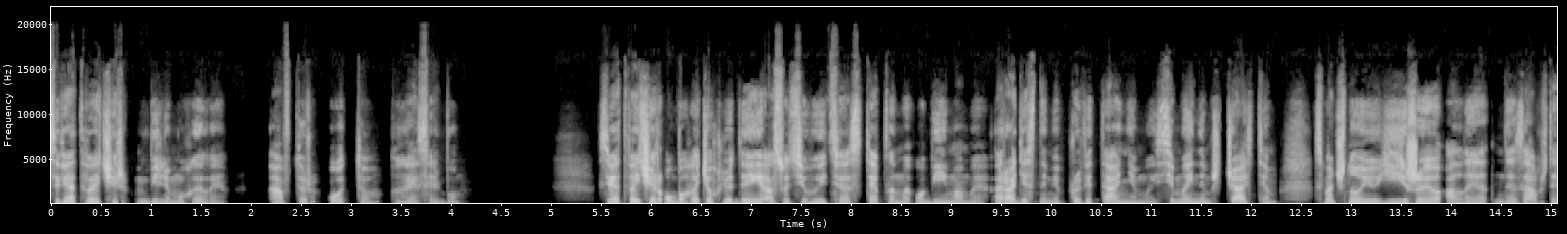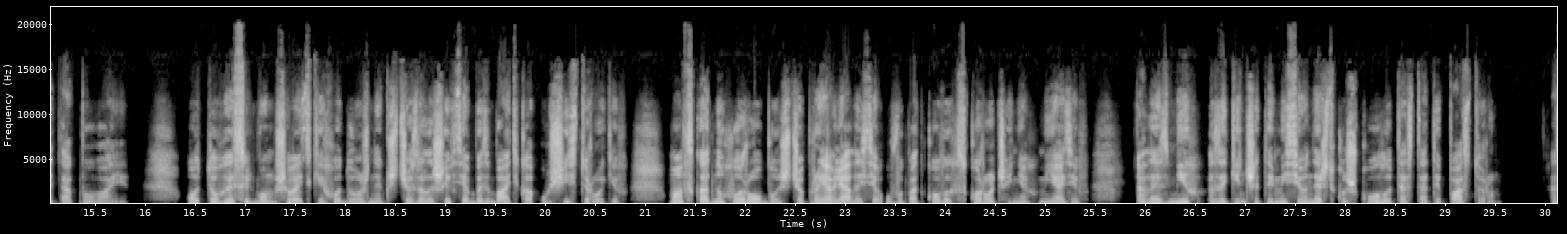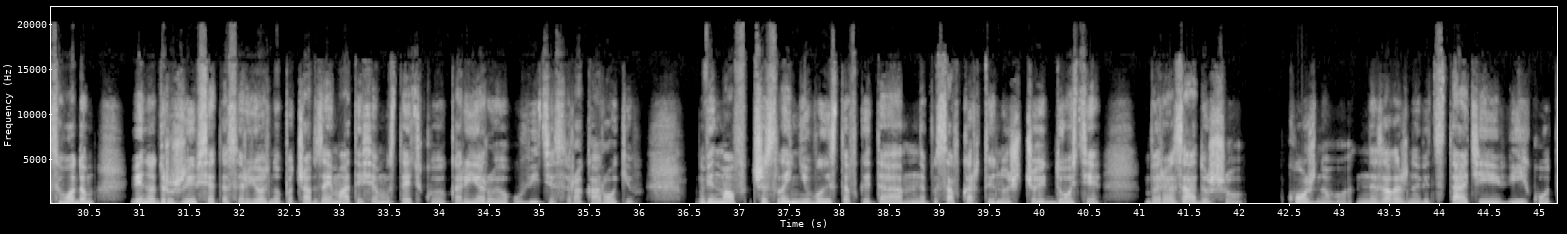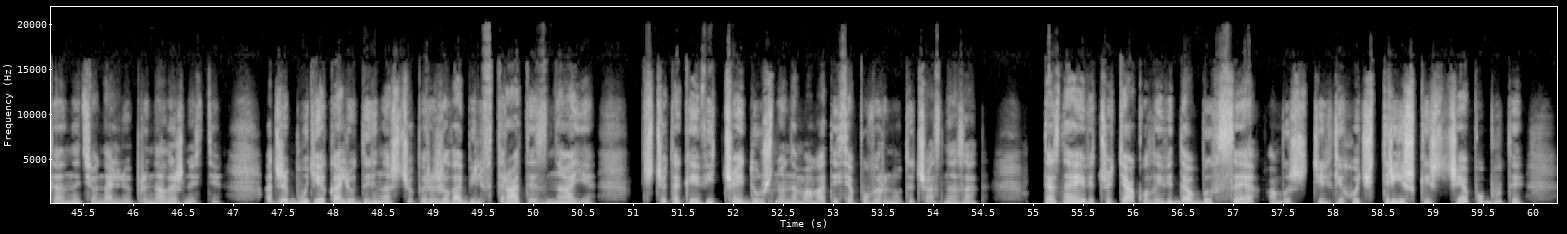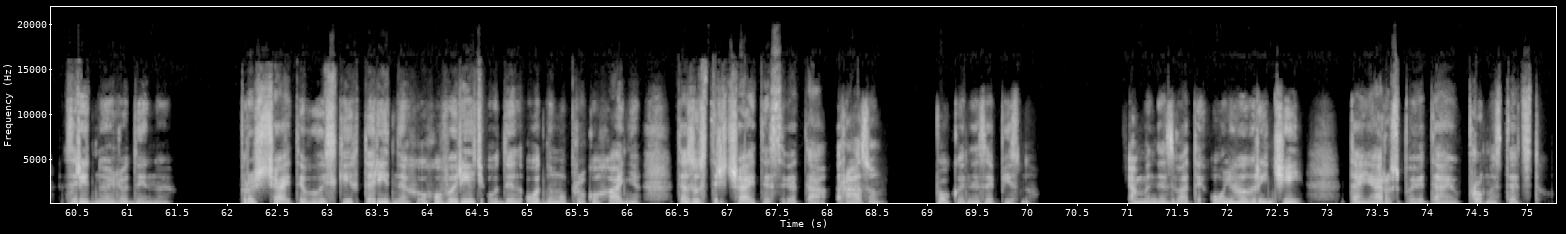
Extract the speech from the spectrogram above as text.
Святвечір біля могили. Автор Отто Гесельбо. Святвечір у багатьох людей асоціюється з теплими обіймами, радісними привітаннями, сімейним щастям, смачною їжею, але не завжди так буває. Отто Гесельбом, шведський художник, що залишився без батька у 6 років, мав складну хворобу, що проявлялася у випадкових скороченнях м'язів, але зміг закінчити місіонерську школу та стати пастором. Згодом він одружився та серйозно почав займатися мистецькою кар'єрою у віці 40 років. Він мав численні виставки та написав картину, що й досі бере за душу кожного, незалежно від статі, віку та національної приналежності. Адже будь-яка людина, що пережила біль втрати, знає, що таке відчайдушно намагатися повернути час назад. Та знає відчуття, коли віддав би все, аби ж тільки хоч трішки ще побути з рідною людиною. Прощайте близьких та рідних, говоріть один одному про кохання та зустрічайте свята разом, поки не запізно. А мене звати Ольга Гринчій, та я розповідаю про мистецтво.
